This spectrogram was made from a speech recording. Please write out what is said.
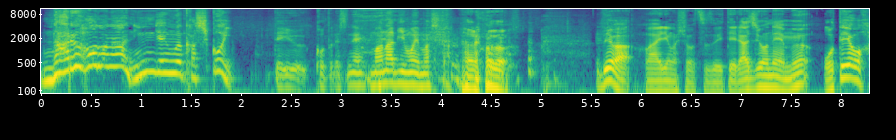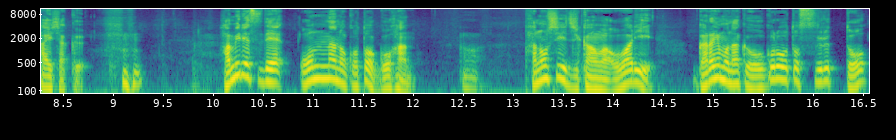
なるほどな。人間は賢いっていうことですね。学びも得ました。なるほど。では、参りましょう。続いて、ラジオネーム、お手を拝借。ファミレスで女の子とご飯。楽しい時間は終わり、柄にもなく怒ろうとすると、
